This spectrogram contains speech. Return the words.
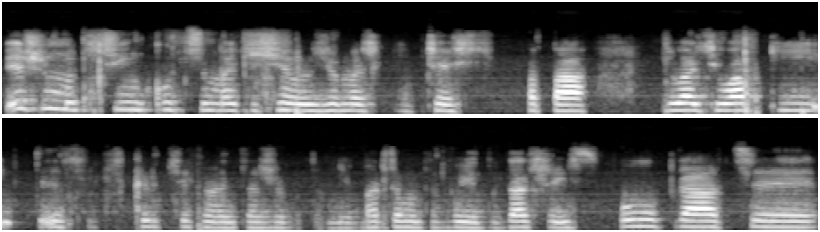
pierwszym odcinku. Trzymajcie się, ziomeczki, cześć, papa. Dawajcie łapki, subskrypcje, komentarze, bo to mnie bardzo motywuje do dalszej współpracy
